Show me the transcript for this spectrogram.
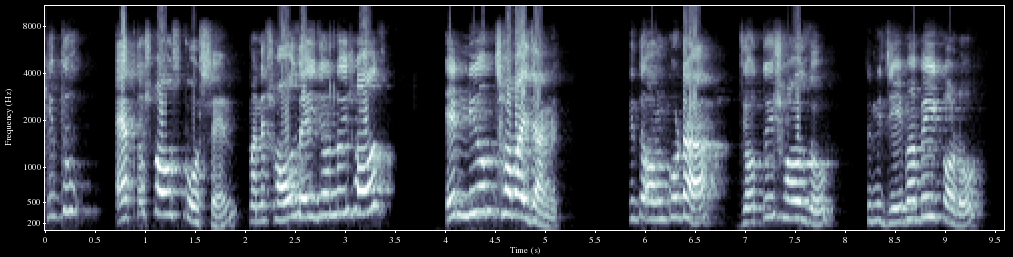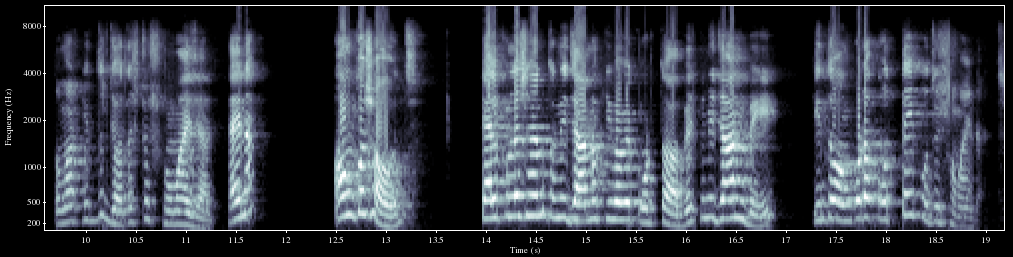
কিন্তু এত সহজ কোশ্চেন মানে সহজ এই জন্যই সহজ, এর নিয়ম সবাই জানে। কিন্তু অঙ্কটা যতই সহজ হোক, তুমি যেভাবেই করো, তোমার কিন্তু যথেষ্ট সময় যাবে, তাই না? অঙ্ক সহজ। ক্যালকুলেশন তুমি জানো কীভাবে করতে হবে, তুমি জানবে, কিন্তু অঙ্কটা করতেই প্রচুর সময় লাগছে।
